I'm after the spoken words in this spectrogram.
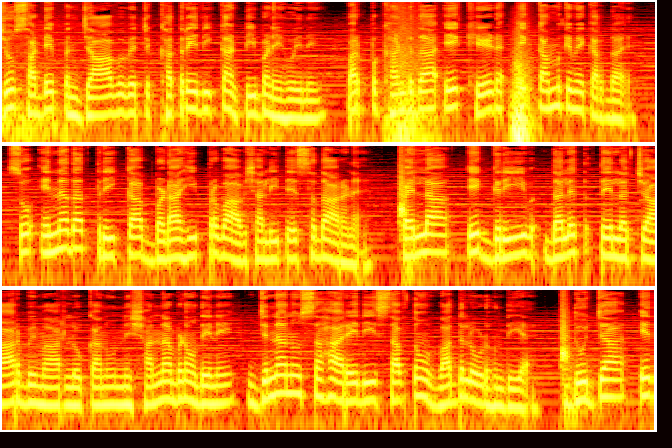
ਜੋ ਸਾਡੇ ਪੰਜਾਬ ਵਿੱਚ ਖਤਰੇ ਦੀ ਘੰਟੀ ਬਣੇ ਹੋਏ ਨੇ। ਪਰ ਪਖੰਡ ਦਾ ਇਹ ਖੇਡ, ਇਹ ਕੰਮ ਕਿਵੇਂ ਕਰਦਾ ਹੈ? ਸੋ ਇਹਨਾਂ ਦਾ ਤਰੀਕਾ ਬੜਾ ਹੀ ਪ੍ਰਭਾਵਸ਼ਾਲੀ ਤੇ ਸਧਾਰਨ ਹੈ। ਪਹਿਲਾ, ਇਹ ਗਰੀਬ, ਦਲਿਤ ਤੇ ਲਾਚਾਰ ਬਿਮਾਰ ਲੋਕਾਂ ਨੂੰ ਨਿਸ਼ਾਨਾ ਬਣਾਉਂਦੇ ਨੇ, ਜਿਨ੍ਹਾਂ ਨੂੰ ਸਹਾਰੇ ਦੀ ਸਭ ਤੋਂ ਵੱਧ ਲੋੜ ਹੁੰਦੀ ਹੈ। ਦੂਜਾ, ਇਹ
